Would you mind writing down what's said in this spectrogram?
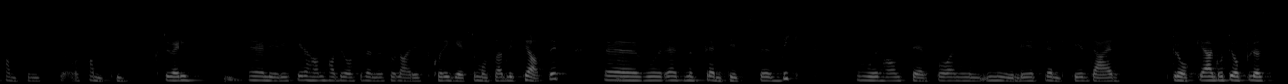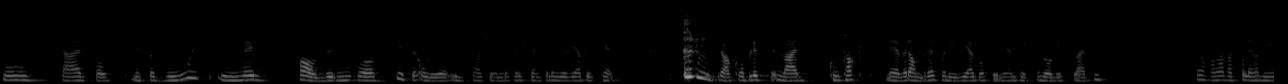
samfunns- og samtidsaktuell uh, lyriker. Han hadde jo også denne 'Solaris korrigert', som også er blitt teater, uh, hvor, eh, som et fremtidsdikt, hvor han ser på en mulig fremtid der språket er gått i oppløsning, der folk nettopp bor under havbunnen på disse oljeinstallasjonene, f.eks., hvor vi har blitt helt frakoblet enhver kontakt med hverandre fordi vi har gått inn i en teknologisk verden. Så han er i hvert fall en av de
